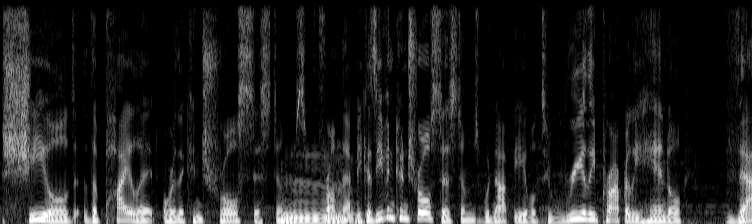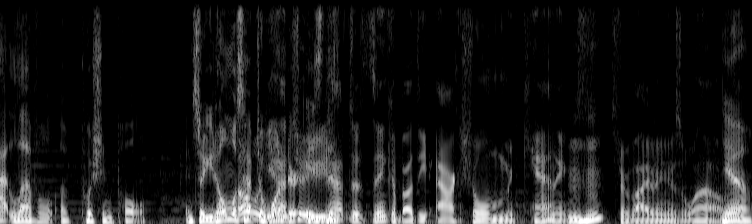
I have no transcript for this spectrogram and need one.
shield the pilot or the control systems from that Mm. because even control systems would not be able to really properly handle that level of push and pull. And so you'd almost have Oh, to yeah, wonder too. is you the- have to think about the actual mechanics Mhm. surviving as well. Yeah.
